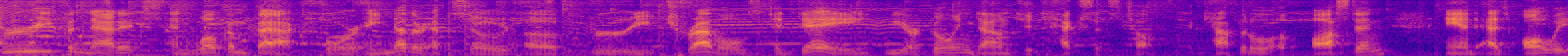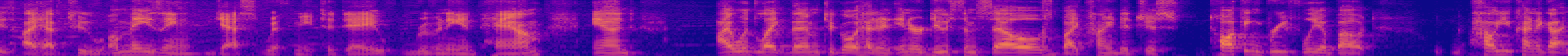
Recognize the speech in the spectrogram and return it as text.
brewery fanatics, and welcome back for another episode of Brewery Travels. Today, we are going down to Texas, to the capital of Austin. And as always, I have two amazing guests with me today, Ruvani and Pam. And I would like them to go ahead and introduce themselves by kind of just talking briefly about how you kind of got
